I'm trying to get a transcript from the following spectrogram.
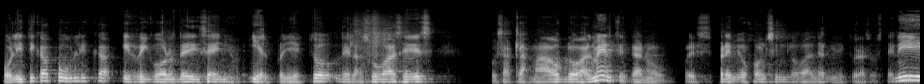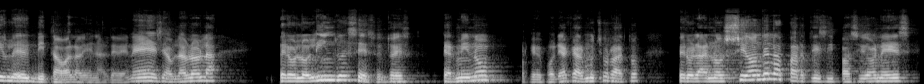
política pública y rigor de diseño. Y el proyecto de las uvas es pues aclamado globalmente, ganó pues premio Holcim Global de Arquitectura Sostenible, invitado a la Bienal de Venecia, bla, bla, bla. Pero lo lindo es eso. Entonces, termino porque me podría quedar mucho rato, pero la noción de la participación es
